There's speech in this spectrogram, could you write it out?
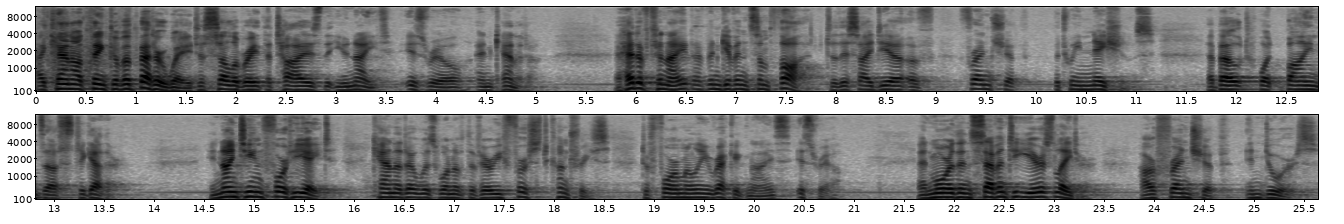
I cannot think of a better way to celebrate the ties that unite Israel and Canada. Ahead of tonight, I've been given some thought to this idea of friendship between nations, about what binds us together. In 1948, Canada was one of the very first countries to formally recognize Israel. And more than 70 years later, our friendship endures.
